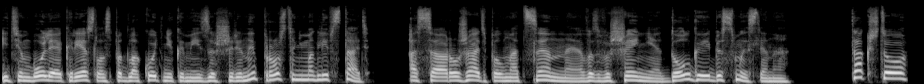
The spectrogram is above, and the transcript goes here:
и тем более кресла с подлокотниками из-за ширины просто не могли встать, а сооружать полноценное возвышение долго и бессмысленно. Так что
